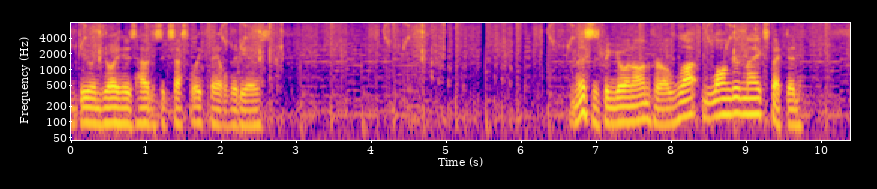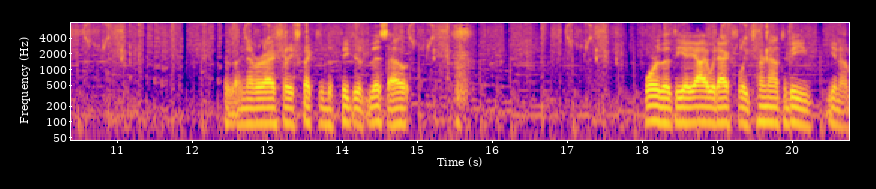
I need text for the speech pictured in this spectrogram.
I do enjoy his how to successfully fail videos. This has been going on for a lot longer than I expected. Because I never actually expected to figure this out. or that the AI would actually turn out to be, you know,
